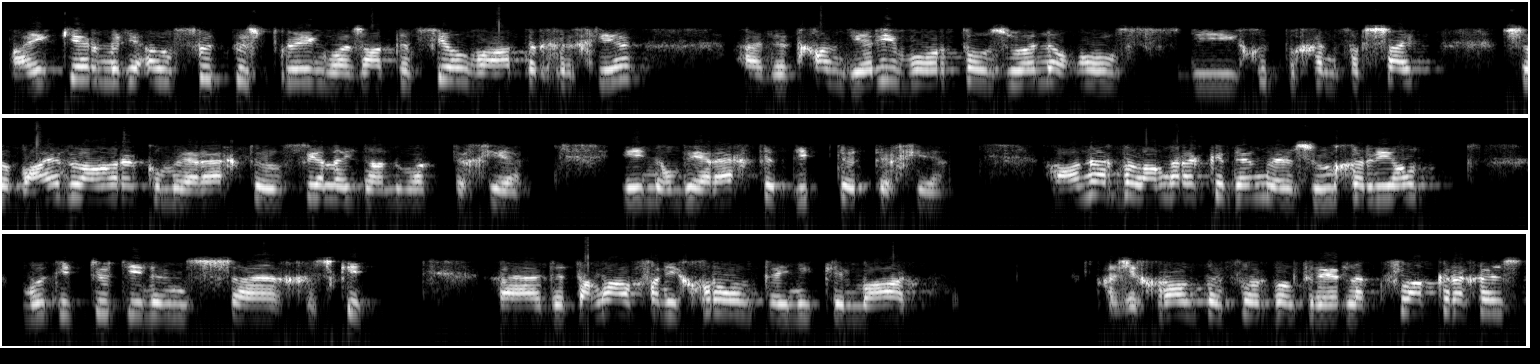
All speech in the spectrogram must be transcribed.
Baie keer met die ou voetbesproeiing was daar te veel water gegee. Uh, dit gaan deur die wortelsone of die goed begin versuip. So baie belangrik om die regte hoeveelheid dan ook te gee en om die regte diepte te gee. 'n Ander belangrike ding is hoe gereeld moet die toedienings uh, geskied. Uh dit hang af van die grond en die klimaat. As die grond byvoorbeeld redelik vlakkerig is,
